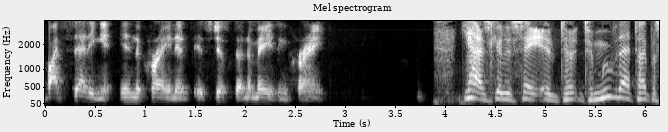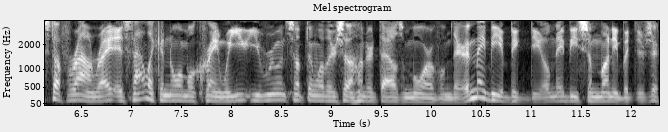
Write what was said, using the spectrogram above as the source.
by setting it in the crane. It, it's just an amazing crane. Yeah, I was going to say uh, to, to move that type of stuff around, right? It's not like a normal crane where you, you ruin something. Well, there's a hundred thousand more of them there. It may be a big deal, maybe some money, but there's a,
